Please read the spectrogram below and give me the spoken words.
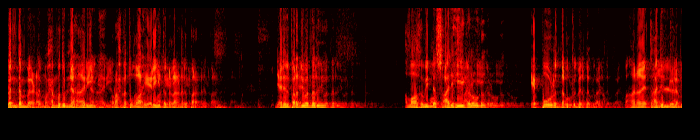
ബന്ധം വേണം. മുഹമ്മദ് നഹാരി റഹ്മത്തുല്ലാഹി അലൈഹി തങ്ങളാണ് ഇത് പറഞ്ഞത്. ഞാനിത് പറഞ്ഞു വന്നത് അള്ളാഹുവിന്റെ സാലിഹീകളോട് എപ്പോഴും നമുക്ക് ബന്ധം മഹാനായ താജുല്ലുലമ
